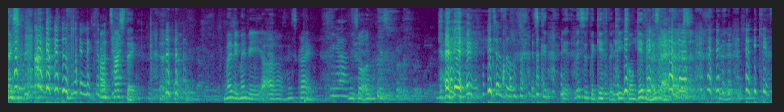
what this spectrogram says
Like looked at him. Fantastic. maybe, maybe, uh, it's great. Yeah. He sort of. It's, He just doesn't. it's, good- it, this is the gift that keeps on giving, isn't it? he keeps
